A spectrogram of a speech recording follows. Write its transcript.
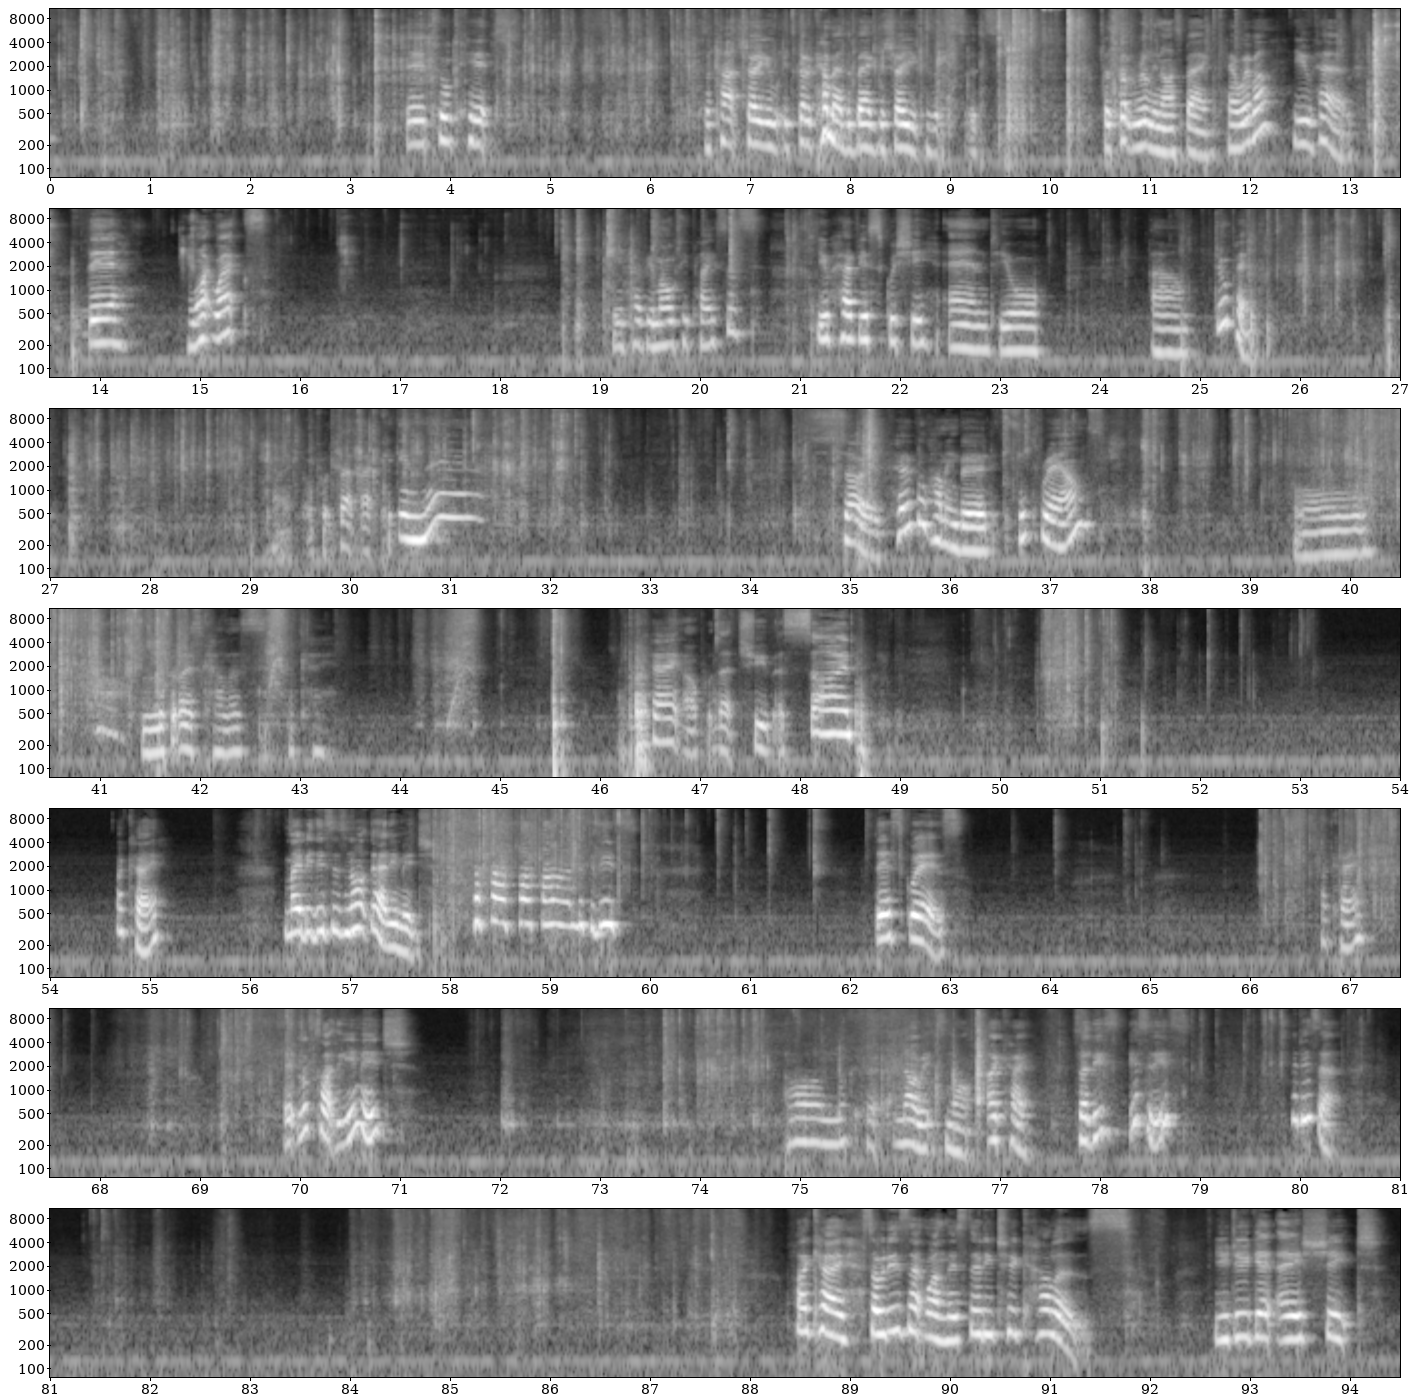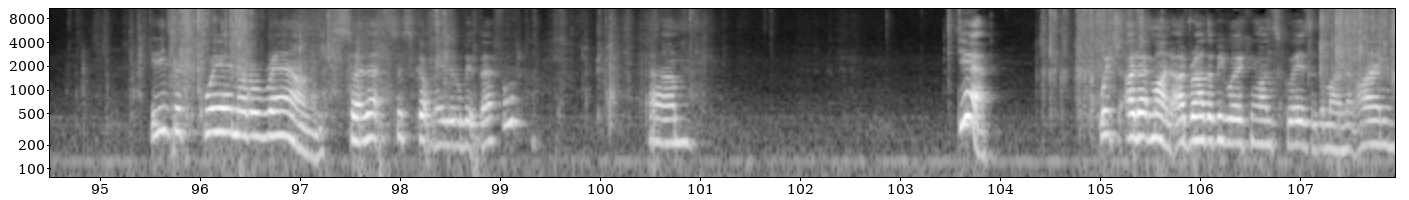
Their toolkit. I can't show you, it's got to come out of the bag to show you because it's, it's, it's got a really nice bag. However, you have their white wax. You have your multi-placers. You have your squishy and your um, gel pen. Okay, I'll put that back in there. So, purple hummingbird with rounds. Oh, look at those colours. Okay. Okay, I'll put that tube aside. Okay. Maybe this is not that image. Look at this. They're squares. Okay. It looks like the image. Oh, look at that. No, it's not. Okay. So this, yes it is. It is that. Okay, so it is that one. There's 32 colours. You do get a sheet. It is a square, not a round. So that's just got me a little bit baffled. Um, yeah, which I don't mind. I'd rather be working on squares at the moment. I'm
